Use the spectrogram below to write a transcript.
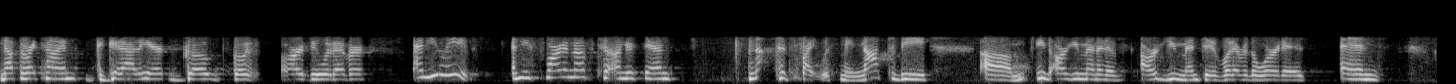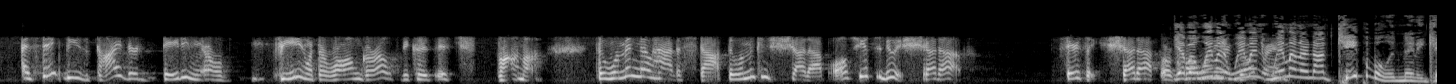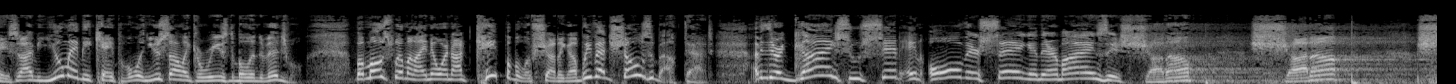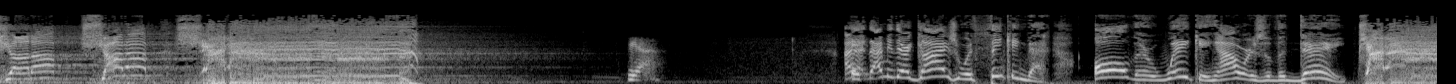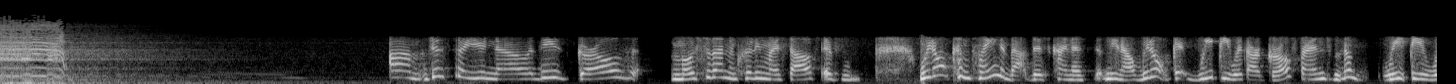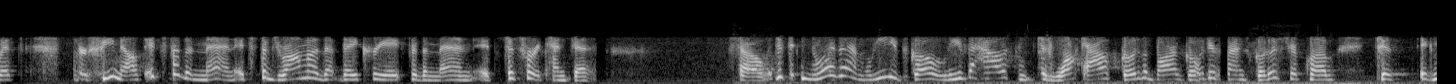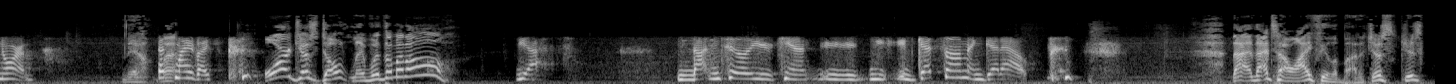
not the right time, get out of here, go, go bar, do whatever. And he leaves. And he's smart enough to understand not to fight with me, not to be um, you know, argumentative, argumentative, whatever the word is. And I think these guys are dating or being with the wrong girls because it's drama. The women know how to stop. The women can shut up. All she has to do is shut up. Seriously, shut up. Or Yeah, but women, women, girlfriends. women are not capable in many cases. I mean, you may be capable, and you sound like a reasonable individual. But most women I know are not capable of shutting up. We've had shows about that. I mean, there are guys who sit and all they're saying in their minds is, shut up, shut up, shut up, shut up, shut up! Yeah. I, I mean, there are guys who are thinking that all their waking hours of the day. Shut up! Um, just so you know, these girls, most of them, including myself, if we don't complain about this kind of, you know, we don't get weepy with our girlfriends, we don't get weepy with other females. It's for the men. It's the drama that they create for the men. It's just for attention. So just ignore them. Leave. Go. Leave the house. Just walk out. Go to the bar. Go with your friends. Go to a strip club. Just ignore them. Yeah. That's my advice. Or just don't live with them at all. Yes. Not until you can't you, you get some and get out. That, that's how I feel about it. Just, just,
